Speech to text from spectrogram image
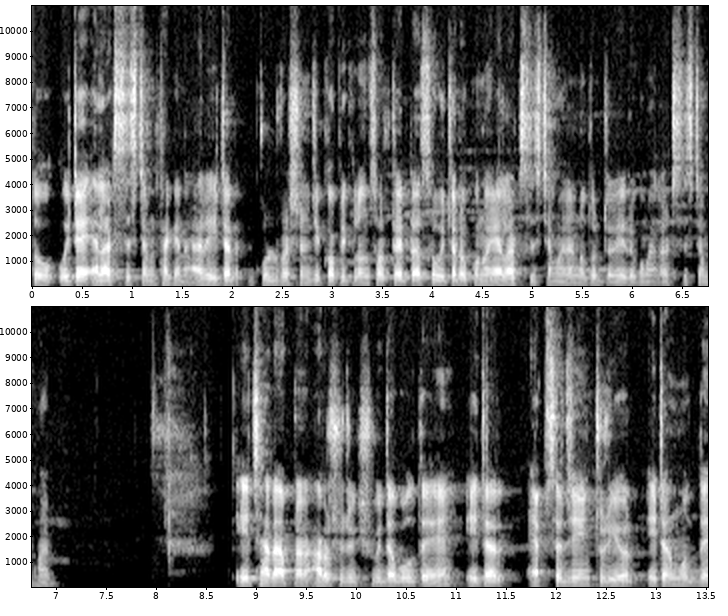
তো ওইটা অ্যালার্ট সিস্টেম থাকে না। আর এইটার গোল্ড ভার্সনের যে কপি ক্লোন সফটওয়্যারটা আছে, ওইটারও কোনো অ্যালার্ট সিস্টেম হয় না। নতুনটার এরকম অ্যালার্ট সিস্টেম হয়। এছাড়া আপনার আরও সুযোগ সুবিধা বলতে এটার অ্যাপসের যে ইন্টেরিয়র এটার মধ্যে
